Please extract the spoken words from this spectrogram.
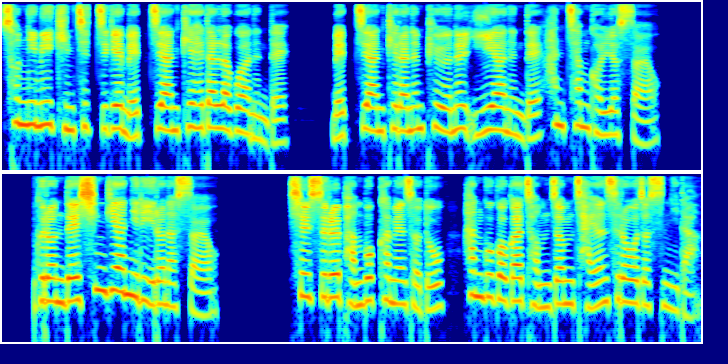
손님이 김치찌개 맵지 않게 해달라고 하는데 맵지 않게라는 표현을 이해하는데 한참 걸렸어요. 그런데 신기한 일이 일어났어요. 실수를 반복하면서도 한국어가 점점 자연스러워졌습니다.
